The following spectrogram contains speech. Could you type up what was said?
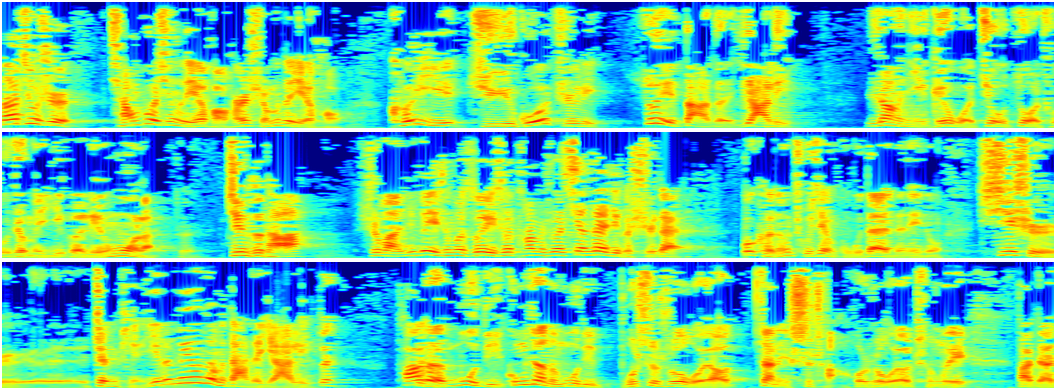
嗯那就是强迫性的也好，还是什么的也好，可以举国之力最大的压力，让你给我就做出这么一个陵墓来。对金字塔嗯是吧？你为什么？所以说他们说现在这个时代不可能出现古代的那种稀世呃珍品，因为没有那么大的压力。对，他的目的，工匠的目的不是说我要占领市场，或者说我要成为大家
